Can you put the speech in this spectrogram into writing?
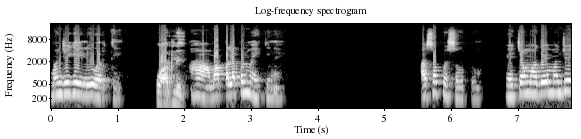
म्हणजे गेली वरती. वारली. हा बापाला पण माहिती नाही. असा फसवतो. ह्याच्यामध्ये म्हणजे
